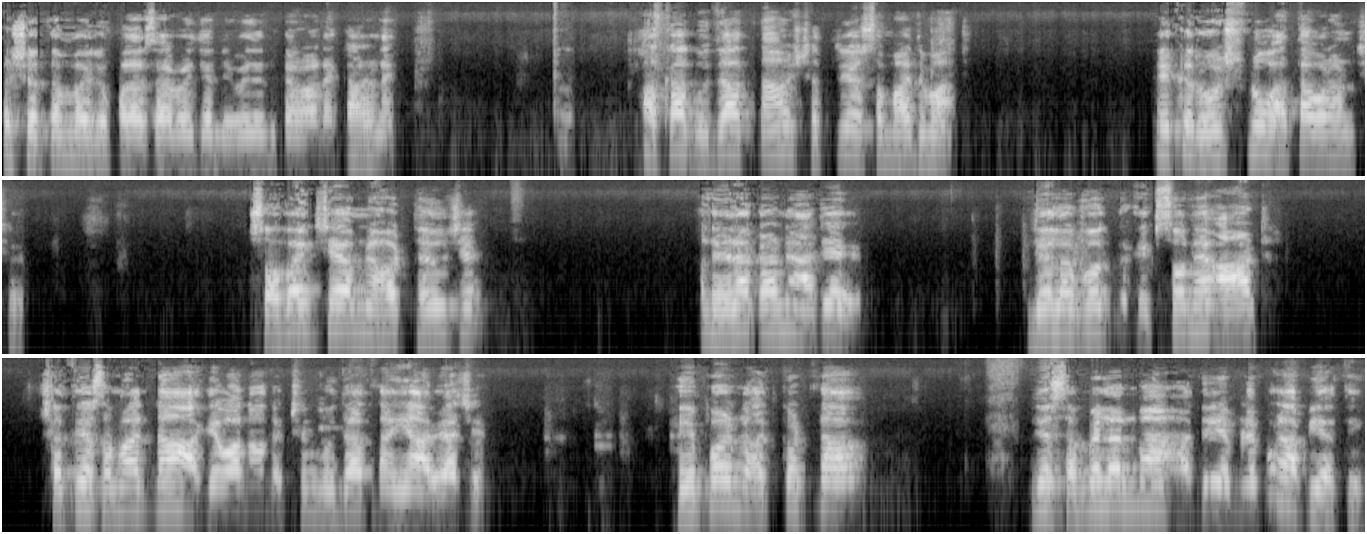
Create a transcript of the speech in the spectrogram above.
પરસોત્તમભાઈ રૂપાલા સાહેબે જે નિવેદન કરવાને કારણે આખા ગુજરાતના ક્ષત્રિય સમાજમાં એક રોષનું વાતાવરણ છે. સ્વાભાવિક છે, અમને હર્ટ થયું છે અને એના કારણે આજે જે લગભગ એકસો ને આઠ ક્ષત્રિય સમાજના આગેવાનો દક્ષિણ ગુજરાતના અહીંયા આવ્યા છે. એ પણ રાજકોટના જે સંમેલનમાં હાજરી એમણે પણ આપી હતી.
